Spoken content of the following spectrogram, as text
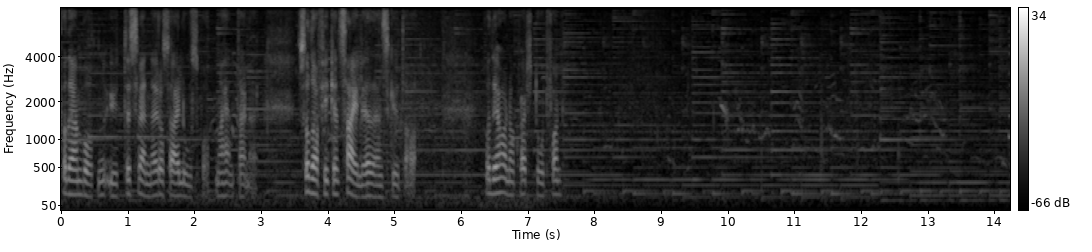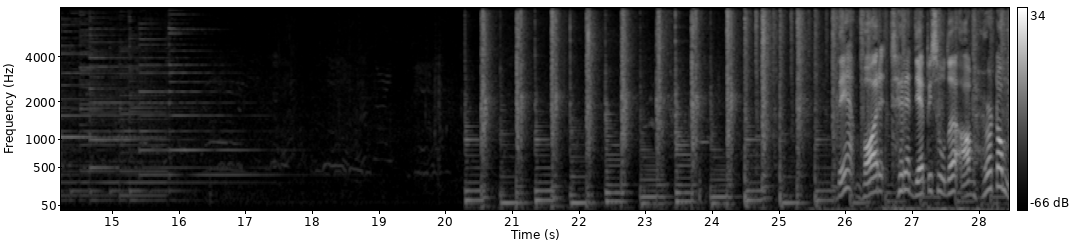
på den båten ut til Svenner, og så er losbåten og henter han der. Så da fikk han seile den skuta. Og det har nok vært stort for han. Det var tredje episode av Hørt om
